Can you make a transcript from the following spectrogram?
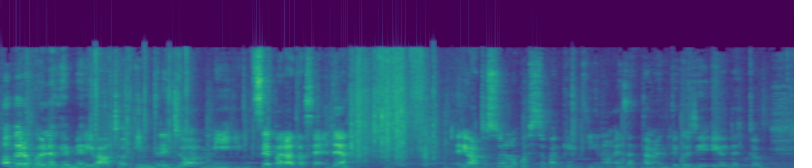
ovvero quello che mi è arrivato in tre giorni in separata sede. È arrivato solo questo pacchettino, esattamente così, e io ho detto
